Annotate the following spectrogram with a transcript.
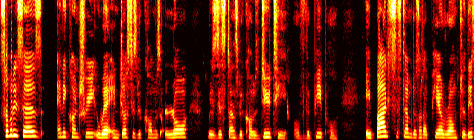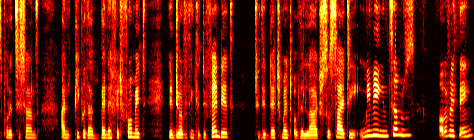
Somebody says any country where injustice becomes law, resistance becomes duty of the people. A bad system does not appear wrong to these politicians and people that benefit from it. They do everything to defend it to the detriment of the large society, meaning, in terms of everything,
